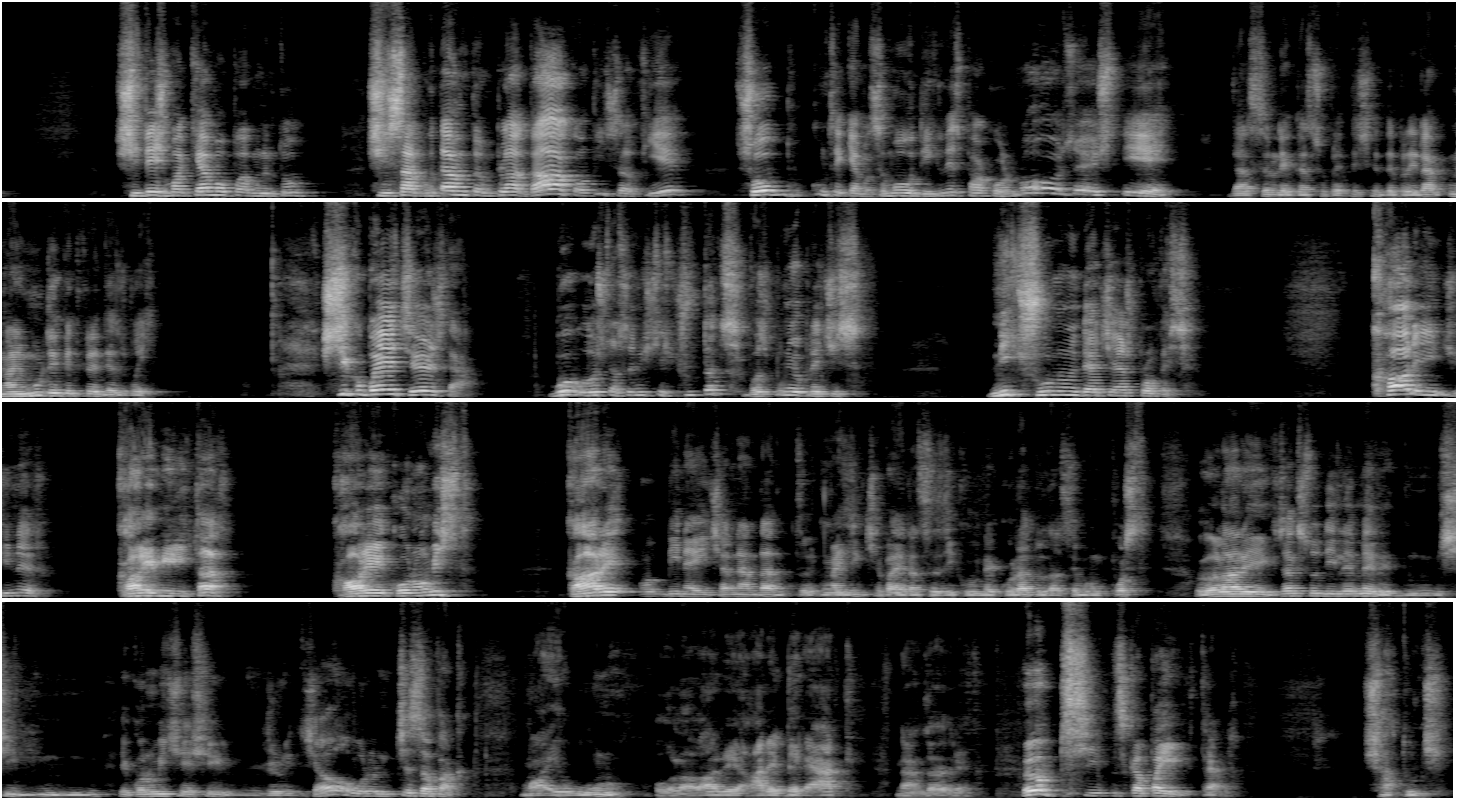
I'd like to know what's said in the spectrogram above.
și deci mă cheamă pământul și s-ar putea întâmpla, dacă o fi să fie, sub, cum se cheamă, să mă odihnesc pe acolo. Nu se știe. Dar sunt legat sufletește de Brăila mai mult decât credeți voi. Și cu băieții ăștia, bă, ăștia sunt niște ciutați, vă spun eu precis. Niciunul de aceeași profesie. Care inginer? Care militar? Care economist? Care, bine, aici ne-am dat, mai zic ceva, era să zic cu necuratul, dar semn un post. Ăla are exact studiile mele, și economice și juridice. Oh, ce să fac? Mai e unul, ăla are, are beleat. Ne-am dat drept. Ups, și scăpai treaba. Și atunci,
